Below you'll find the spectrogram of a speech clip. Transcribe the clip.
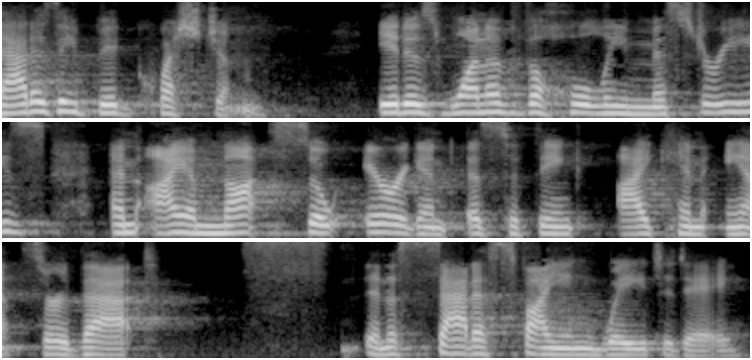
That is a big question. It is one of the holy mysteries, and I am not so arrogant as to think I can answer that in a satisfying way today.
